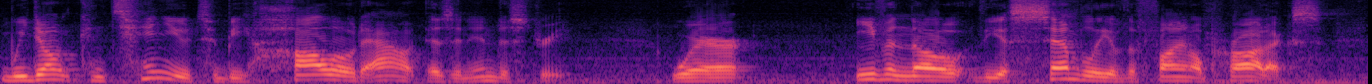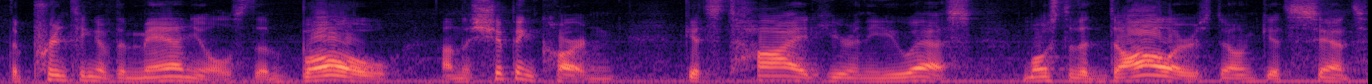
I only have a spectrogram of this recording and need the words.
we don't continue to be hollowed out as an industry where even though the assembly of the final products, the printing of the manuals, the bow on the shipping carton gets tied here in the U.S., most of the dollars don't get sent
